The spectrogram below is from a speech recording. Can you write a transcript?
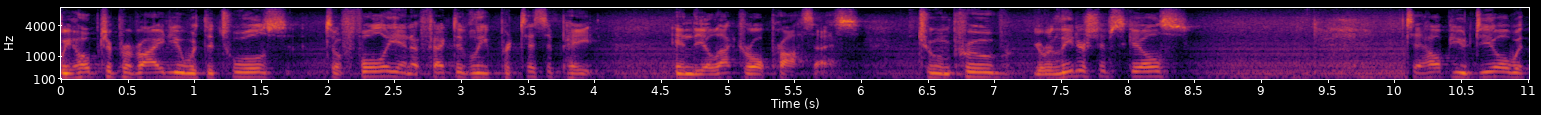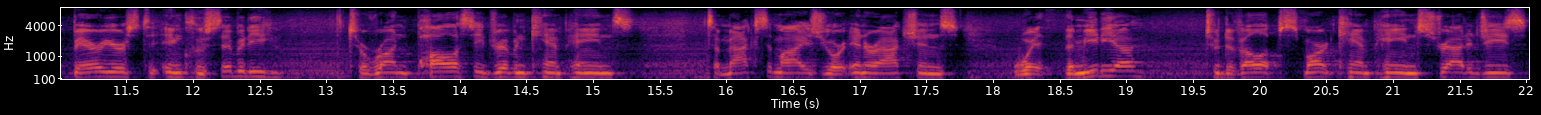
we hope to provide you with the tools to fully and effectively participate in the electoral process, to improve your leadership skills, to help you deal with barriers to inclusivity, to run policy-driven campaigns, to maximize your interactions with the media, to develop smart campaign strategies,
